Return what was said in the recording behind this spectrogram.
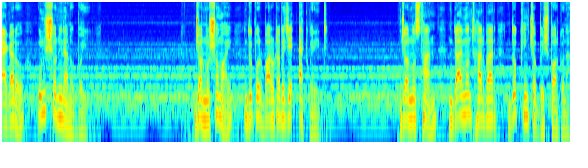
এগারো উনিশশো নিরানব্বই। জন্ম সময় দুপুর বারোটা বেজে এক মিনিট। জন্মস্থান ডায়মন্ড হারবার দক্ষিণ চব্বিশ পরগনা।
